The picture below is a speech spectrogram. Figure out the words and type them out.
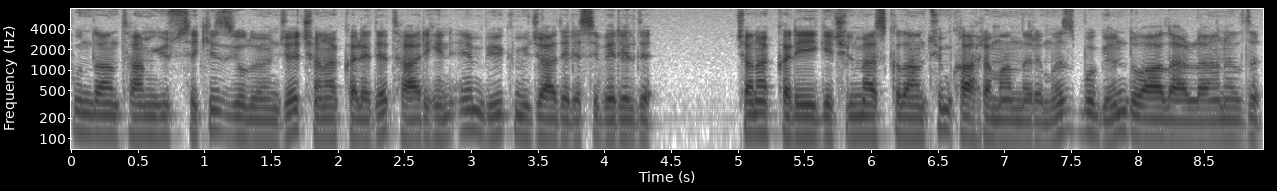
Bundan tam 108 yıl önce Çanakkale'de tarihin en büyük mücadelesi verildi. Çanakkale'yi geçilmez kılan tüm kahramanlarımız bugün dualarla anıldı.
